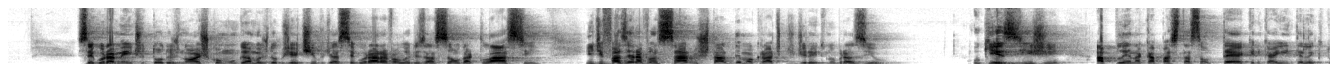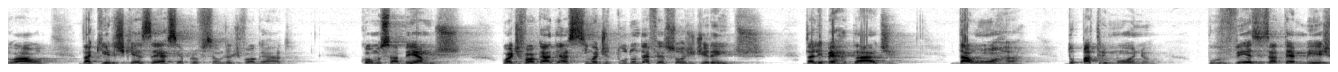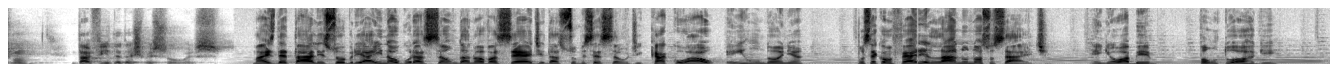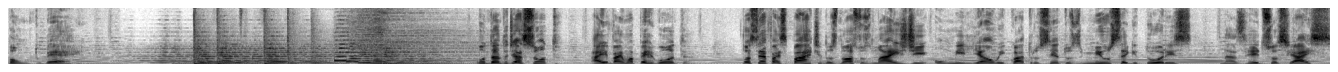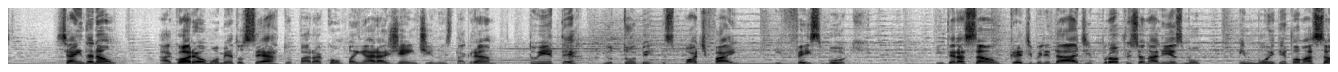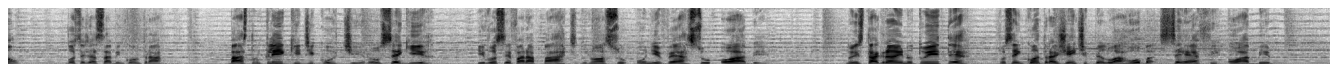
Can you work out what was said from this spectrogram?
Seguramente todos nós comungamos do objetivo de assegurar a valorização da classe e de fazer avançar o Estado democrático de direito no Brasil, o que exige a plena capacitação técnica e intelectual daqueles que exercem a profissão de advogado. Como sabemos, o advogado é, acima de tudo, um defensor de direitos, da liberdade, da honra, do patrimônio, por vezes até mesmo da vida das pessoas. Mais detalhes sobre a inauguração da nova sede da subseção de Cacoal, em Rondônia, você confere lá no nosso site, em oab.org.br. Mudando de assunto, aí vai uma pergunta. Você faz parte dos nossos mais de 1 milhão e 400 mil seguidores nas redes sociais? Se ainda não, agora é o momento certo para acompanhar a gente no Instagram, Twitter, YouTube, Spotify e Facebook. Interação, credibilidade, profissionalismo e muita informação você já sabe encontrar. Basta um clique de curtir ou seguir e você fará parte do nosso universo OAB. No Instagram e no Twitter, você encontra a gente pelo CFOAB.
